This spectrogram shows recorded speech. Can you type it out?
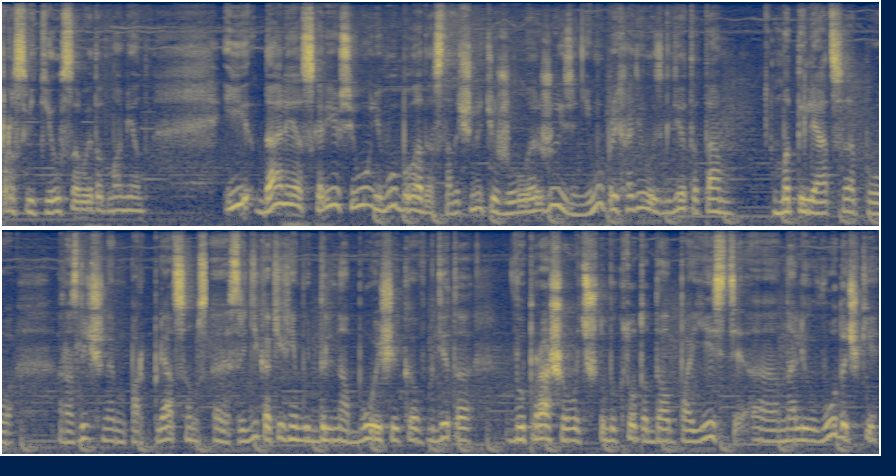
просветился в этот момент. И далее, скорее всего, у него была достаточно тяжелая жизнь. Ему приходилось где-то там мотыляться по различным паркпляцам, э, среди каких-нибудь дальнобойщиков, где-то выпрашивать, чтобы кто-то дал поесть, э, налил водочки.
